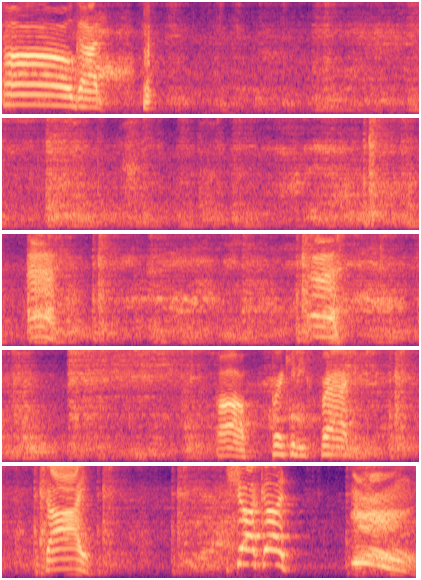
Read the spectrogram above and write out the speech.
Oh, God. Ugh. Ugh. Oh, brickety frack. Die! Shotgun!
